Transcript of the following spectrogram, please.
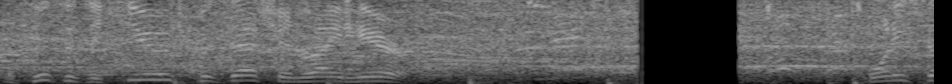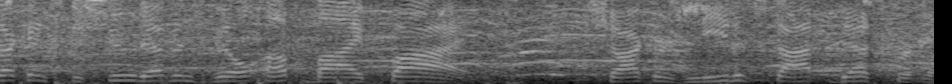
But this is a huge possession right here. 20 seconds to shoot. Evansville up by five. Shockers need a stop desperately.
